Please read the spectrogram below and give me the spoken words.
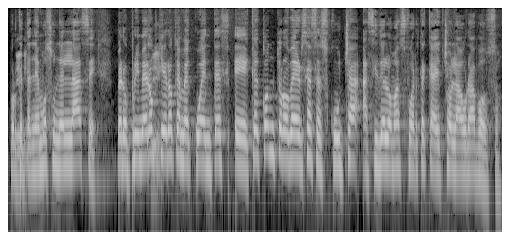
porque Sí. tenemos un enlace. Pero primero Sí. quiero que me cuentes eh, qué controversias se escucha así de lo más fuerte que ha hecho Laura Bozo.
